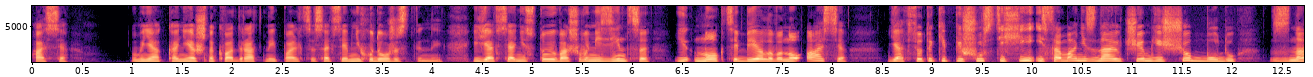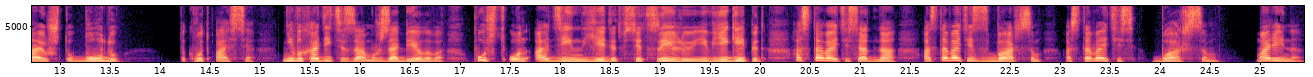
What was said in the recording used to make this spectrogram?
Ася, у меня, конечно, квадратные пальцы, совсем не художественные, и я вся не стою вашего мизинца и ногтя белого, но, Ася, я все-таки пишу стихи и сама не знаю, чем еще буду. Знаю, что буду. Так вот, Ася, не выходите замуж за Белого. Пусть он один едет в Сицилию и в Египет. Оставайтесь одна, оставайтесь с Барсом, оставайтесь Барсом. Марина,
